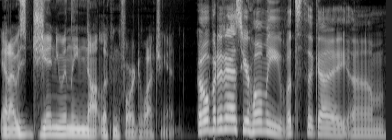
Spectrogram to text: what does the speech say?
and I was genuinely not looking forward to watching it. Oh, but it has your homie. What's the guy? Um,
